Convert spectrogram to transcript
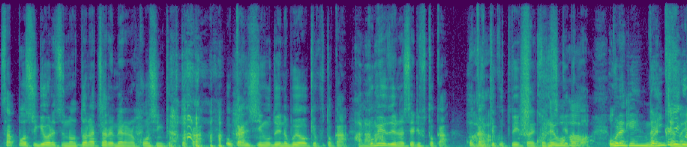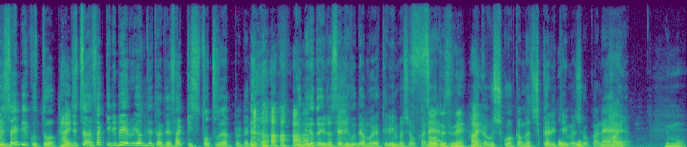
札幌市行列のドラチャルメラの行進曲とか、ウカンシンウドゥイの舞踊曲とかコミュードのセリフとか、他あら。ということでいただいたんですけども。これないんじゃない？かきぐりサイビークと、はい。実はさっきリベール読んでたんでさっき一つやったんだけど コミュードゥイのセリフでもやってみましょうかね。そうですね。はい。中串子若町から言ってみましょうかね。おおはい。も。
